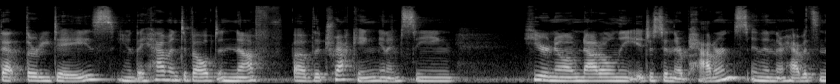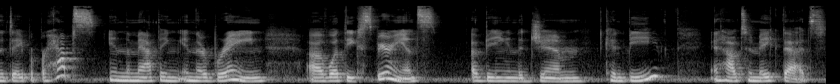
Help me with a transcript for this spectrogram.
that 30 days, you know, they haven't developed enough of the tracking, and I'm seeing here now not only just in their patterns and in their habits in the day, but perhaps in the mapping in their brain of what the experience of being in the gym can be and how to make that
